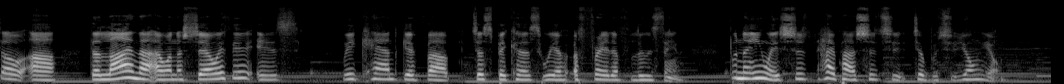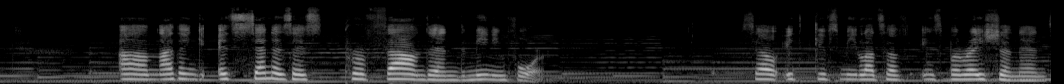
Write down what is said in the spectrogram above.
So, uh, the line that I want to share with you is we can't give up just because we are afraid of losing. 不能因为失害怕失去就不去拥有。 Um, I think its sentence is profound and meaningful. So it gives me lots of inspiration and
